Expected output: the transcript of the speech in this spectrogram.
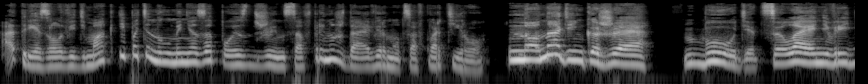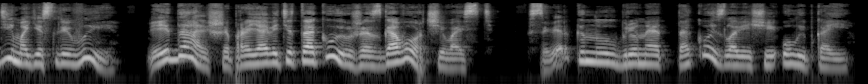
Отрезал ведьмак и потянул меня за пояс джинсов, принуждая вернуться в квартиру. Но Наденька же будет целая невредима, если вы и дальше проявите такую же сговорчивость. Сверкнул брюнет такой зловещей улыбкой,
